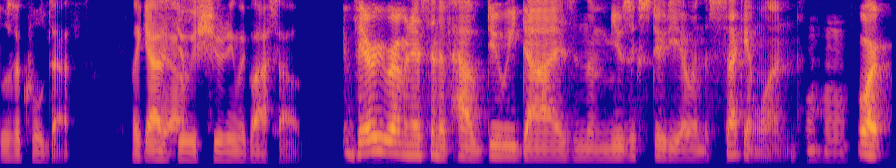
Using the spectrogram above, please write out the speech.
was a cool death. Like as Yeah. Dewey's shooting the glass out. Very reminiscent of how Dewey dies in the music studio in the second one, Mhm. or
